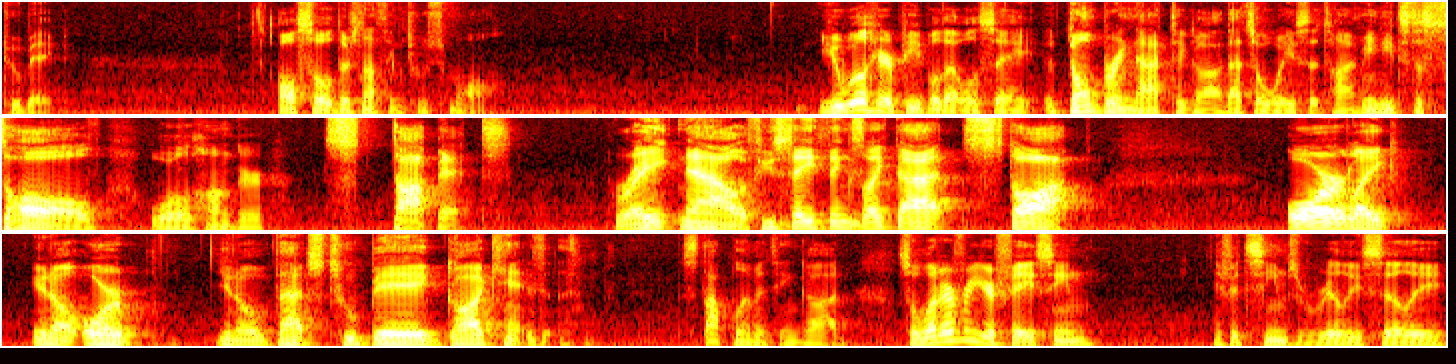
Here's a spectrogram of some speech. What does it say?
too big. Also, there's nothing too small you will hear people that will say, "Don't bring that to God. That's a waste of time. He needs to solve world hunger." Stop it. Right now, if you say things like that, stop. Or like, you know, or you know, that's too big. God can't stop limiting God. So whatever you're facing, if it seems really silly,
